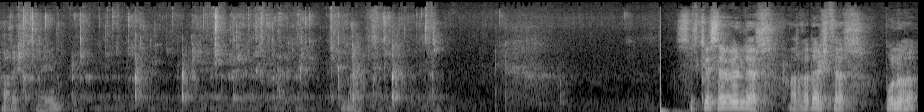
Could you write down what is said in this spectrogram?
karıştırayım. Sirke severler arkadaşlar. Bunu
